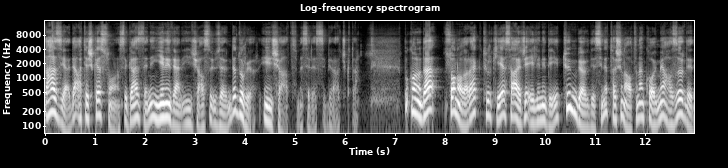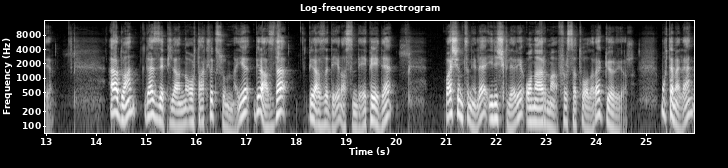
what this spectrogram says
daha ziyade ateşkes sonrası Gazze'nin yeniden inşası üzerinde duruyor. İnşaat meselesi birazcık da. Bu konuda son olarak Türkiye sadece elini değil tüm gövdesini taşın altına koymaya hazır dedi. Erdoğan Gazze planına ortaklık sunmayı biraz da biraz da değil aslında epey de Washington ile ilişkileri onarma fırsatı olarak görüyor. Muhtemelen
